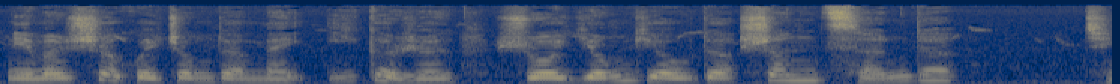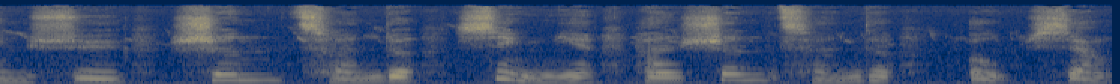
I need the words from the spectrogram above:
你们社会中的每一个人所拥有的深层的。情绪深层的信念和深层的偶像，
